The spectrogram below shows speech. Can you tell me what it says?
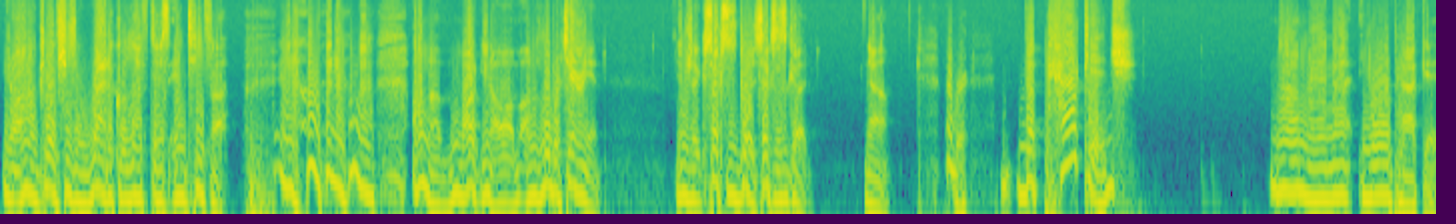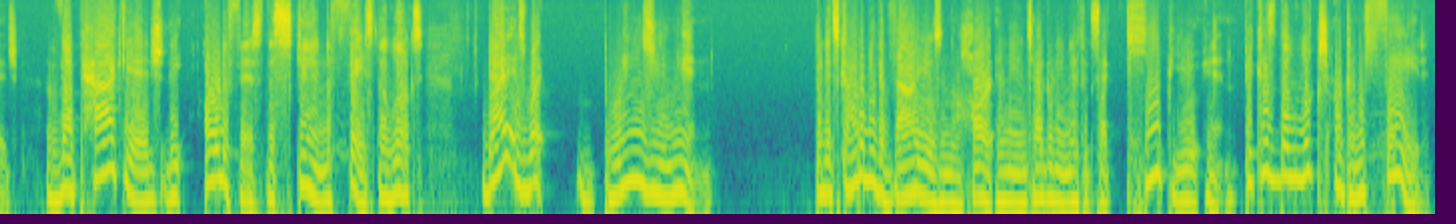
You know, I don't care if she's a radical leftist Antifa. I'm a, I'm a, you know, I'm a libertarian. You're like, sex is good, sex is good. No. Remember, the package, no man, not your package. The package, the artifice, the skin, the face, the looks, that is what brings you in. But it's got to be the values and the heart and the integrity and ethics that keep you in. Because the looks are going to fade.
